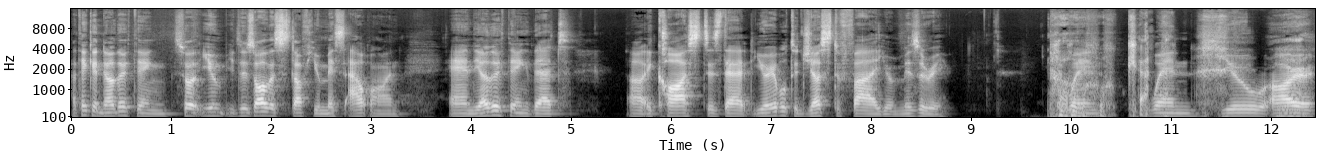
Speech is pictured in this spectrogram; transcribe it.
I think another thing. So you there's all this stuff you miss out on, and the other thing that uh, it costs is that you're able to justify your misery when Oh, God. when you are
